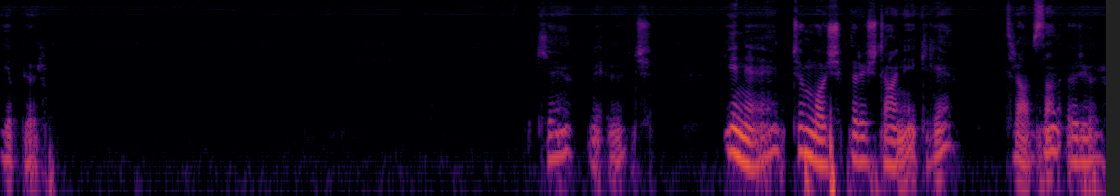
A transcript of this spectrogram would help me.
yapıyorum. 2 ve 3. Yine tüm boşluklara 3 tane ikili trabzan örüyorum.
